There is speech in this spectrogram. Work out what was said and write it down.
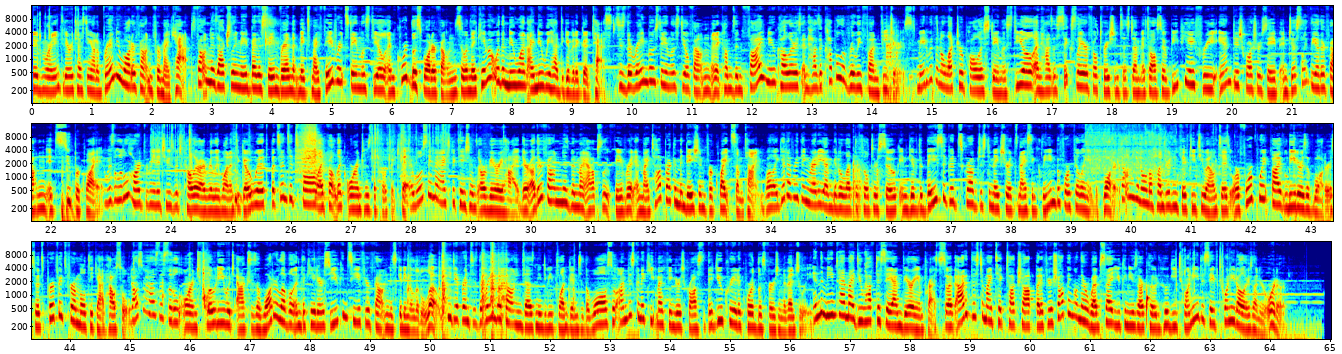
Good morning. Today we're testing out a brand new water fountain for my cat. This fountain is actually made by the same brand that makes my favorite stainless steel and cordless water fountain, so when they came out with a new one, I knew we had to give it a good test. This is the Rainbow Stainless Steel Fountain, and it comes in five new colors and has a couple of really fun features. It's made with an electro-polished stainless steel and has a six-layer filtration system. It's also BPA-free and dishwasher safe, and just like the other fountain, it's super quiet. It was a little hard for me to choose which color I really wanted to go with, but since it's fall, I felt like orange was the perfect fit. I will say my expectations are very high. Their other fountain has been my absolute favorite and my top recommendation for quite some time. While I get everything ready, I'm gonna let the filter soak and give the base a good scrub just to make sure it's nice and clean before filling it with water. The fountain can hold 152 ounces or 4.5 liters of water, so it's perfect for a multi-cat household. It also has this little orange floaty which acts as a water level indicator so you can see if your fountain is getting a little low. The key difference is the rainbow fountain does need to be plugged into the wall, so I'm just gonna keep my fingers crossed that they do create a cordless version eventually. In the meantime, I do have to say I'm very impressed. So I've added this to my TikTok shop, but if you're shopping on their website, you can use our code HOOGIE20 to save $20 on your order.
